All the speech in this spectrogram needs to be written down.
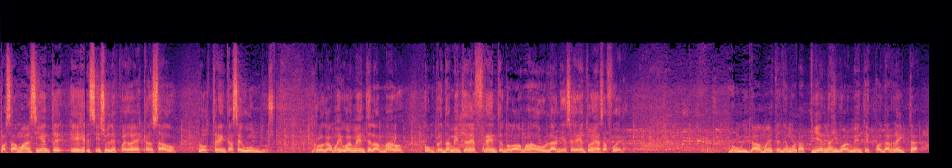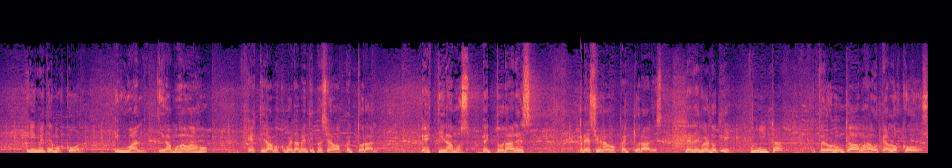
Pasamos al siguiente ejercicio después de haber descansado los 30 segundos. Colocamos igualmente las manos completamente de frente, no las vamos a doblar ni hacia adentro ni hacia afuera. Nos ubicamos, extendemos las piernas, igualmente espalda recta y metemos cola. Igual, llegamos abajo, estiramos completamente y presionamos pectoral. Estiramos pectorales, presionamos pectorales. Les recuerdo que nunca, pero nunca vamos a golpear los codos.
